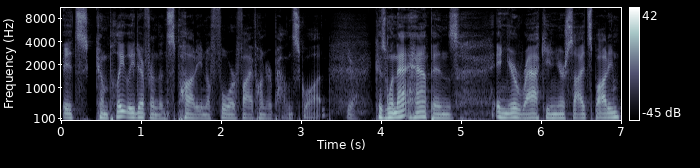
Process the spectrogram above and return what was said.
it's completely different than spotting a four or five hundred pound squat. Yeah. Because when that happens and you're racking, you're side spotting,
